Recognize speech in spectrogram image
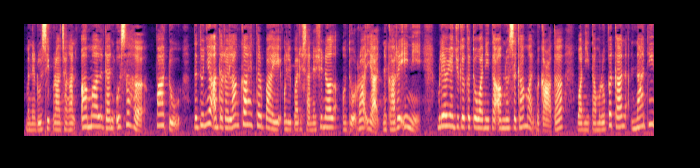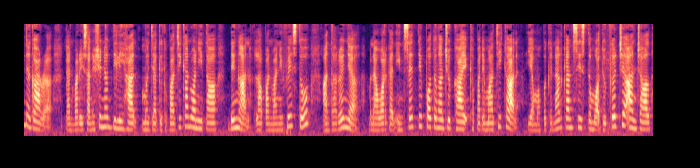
menerusi perancangan amal dan usaha, padu tentunya antara langkah yang terbaik oleh Barisan Nasional untuk rakyat negara ini. Beliau yang juga Ketua Wanita UMNO Segamat berkata, wanita merupakan nadi negara dan Barisan Nasional dilihat menjaga kebajikan wanita dengan lapan manifesto antaranya menawarkan insentif potongan cukai kepada majikan yang memperkenalkan sistem waktu kerja anjal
